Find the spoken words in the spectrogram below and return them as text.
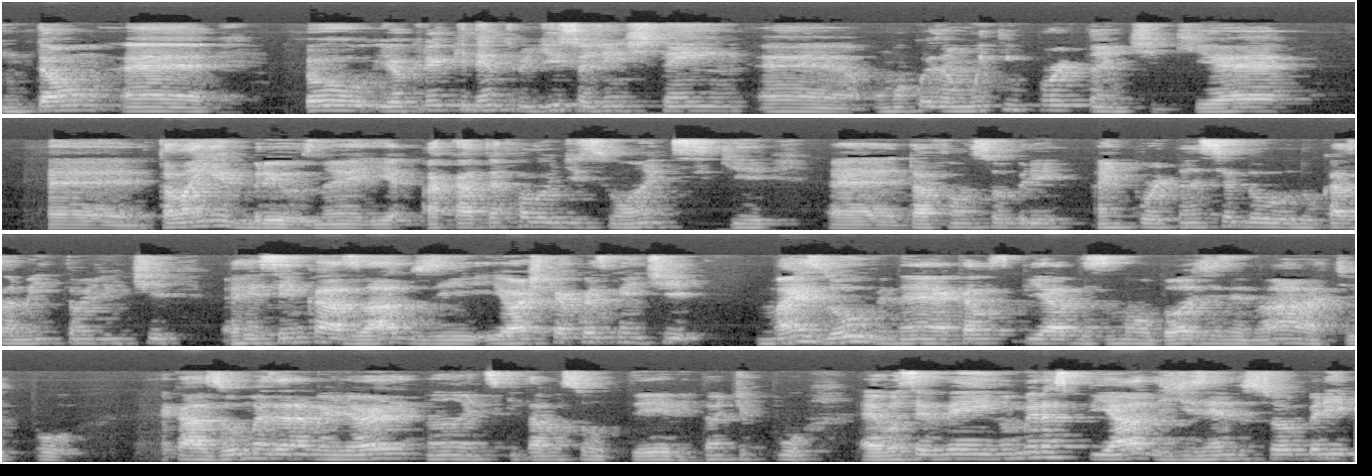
Então, é, eu, eu creio que dentro disso a gente tem é, uma coisa muito importante, que é é, tá lá em Hebreus, né? E a Cá até falou disso antes, que é, tá falando sobre a importância do, do casamento. Então a gente é recém-casados e, e, eu acho que a coisa que a gente mais ouve, né? É aquelas piadas maldosas dizendo, ah, tipo, casou, mas era melhor antes que estava solteiro. Então, tipo, é, você vê inúmeras piadas dizendo sobre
